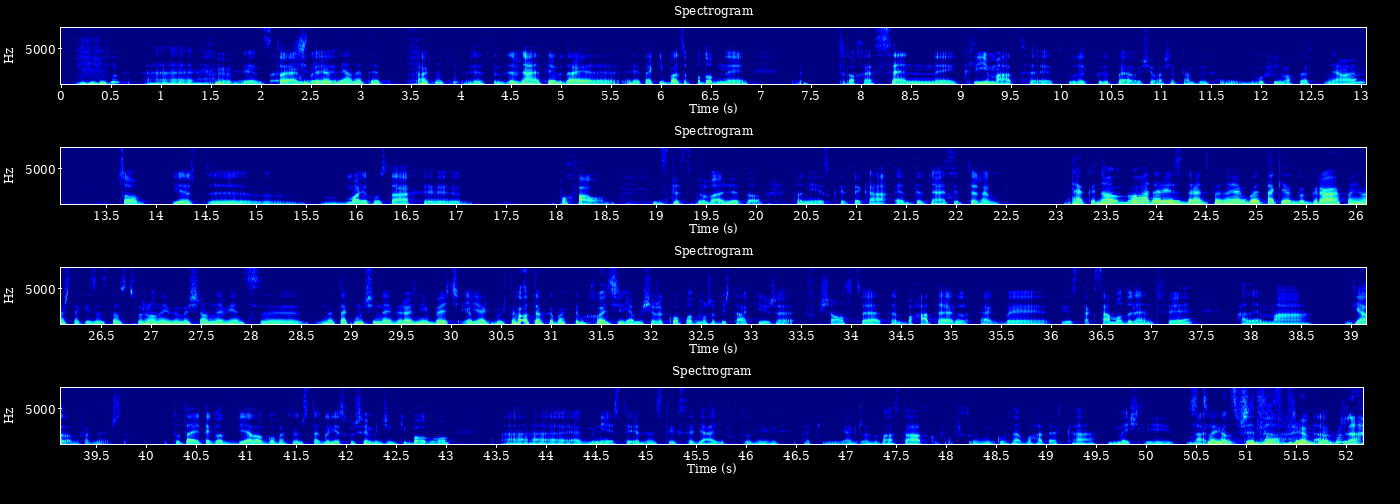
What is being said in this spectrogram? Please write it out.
E, więc to jakby... drewniany typ. Tak, więc ten drewniany typ daje taki bardzo podobny trochę senny klimat, który, który pojawił się właśnie w tamtych dwóch filmach, które wspomniałem. Co jest w moich ustach pochwałą. Zdecydowanie to, to nie jest krytyka. Drewniany typ też jakby tak, no bohater jest drętwy. No jakby takiego gra, ponieważ taki został stworzony i wymyślony, więc y, no tak musi najwyraźniej być i jakby to o to chyba w tym chodzi. Ja myślę, że kłopot może być taki, że w książce ten bohater jakby jest tak samo drętwy, ale ma dialog wewnętrzny. Tutaj tego dialogu wewnętrznego nie słyszymy, dzięki Bogu. E, jakby nie jest to jeden z tych seriali, w których taki jak dla dwunastolatków, w którym główna bohaterka myśli... Stojąc przed lustrem. Tak, dla,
